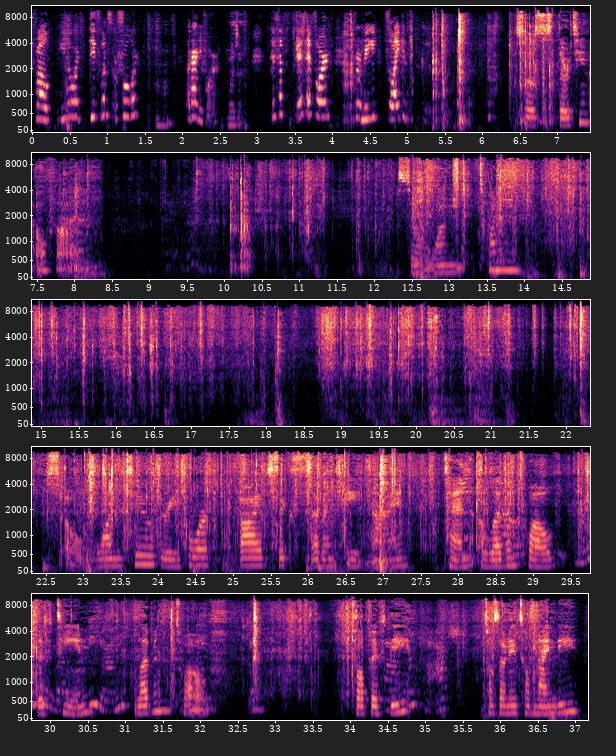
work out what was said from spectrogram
Well, you know what these ones are for? Mhm. What are they for? what is it? This is this is for for me, so I can. So this is 1305. So 120. So 1, 2, 3, 4, 5, 6, 7, 8, 9, 10, 11, 12, 15, 11, 12, 1250, 1270, 1290,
